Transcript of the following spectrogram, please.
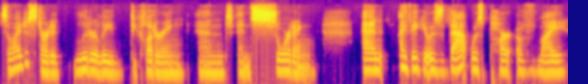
so I just started literally decluttering and and sorting. And I think it was that was part of my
